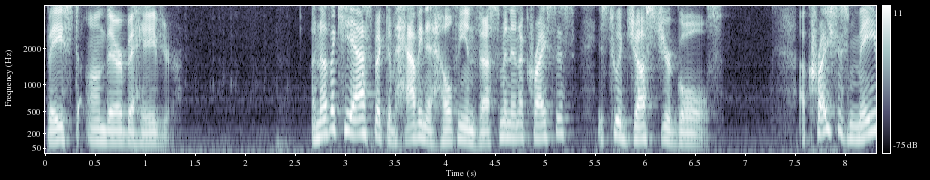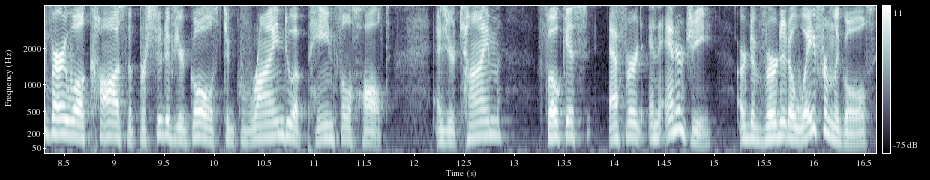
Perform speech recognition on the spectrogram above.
based on their behavior. Another key aspect of having a healthy investment in a crisis is to adjust your goals. A crisis may very well cause the pursuit of your goals to grind to a painful halt as your time, focus, effort, and energy are diverted away from the goals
